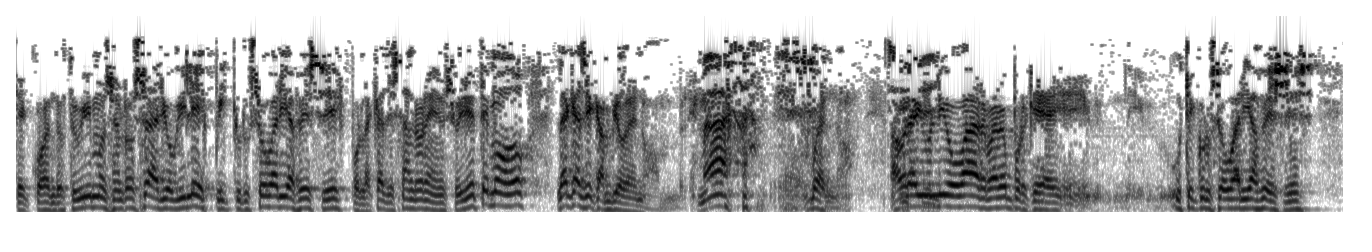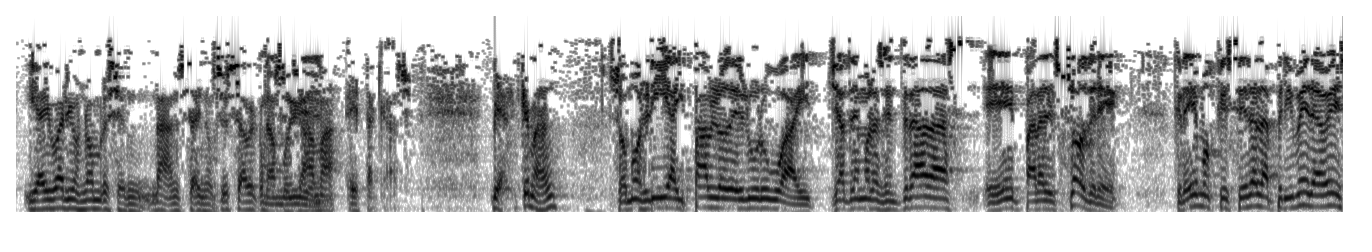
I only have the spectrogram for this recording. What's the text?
que cuando estuvimos en Rosario, Gillespie cruzó varias veces por la calle San Lorenzo y de este modo la calle cambió de nombre. Ah, Eh, bueno, ahora hay un lío bárbaro porque eh, usted cruzó varias veces y hay varios nombres en danza y no se sabe cómo Está se muy bien. llama esta calle. Bien, ¿qué más? Somos Lía y Pablo del Uruguay. Ya tenemos las entradas eh, para el Sodre. Creemos que será la primera vez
